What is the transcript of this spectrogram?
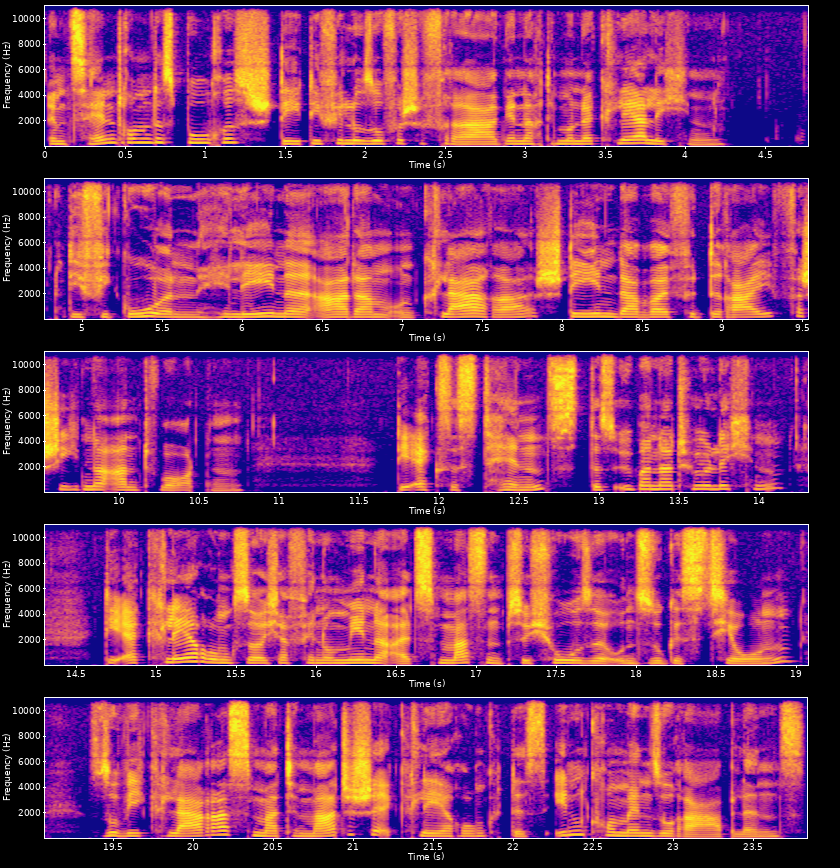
Im Zentrum des Buches steht die philosophische Frage nach dem Unerklärlichen, die Figuren Helene, Adam und Clara stehen dabei für drei verschiedene Antworten. Die Existenz des Übernatürlichen, die Erklärung solcher Phänomene als Massenpsychose und Suggestion sowie Claras mathematische Erklärung des Inkommensurablens,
